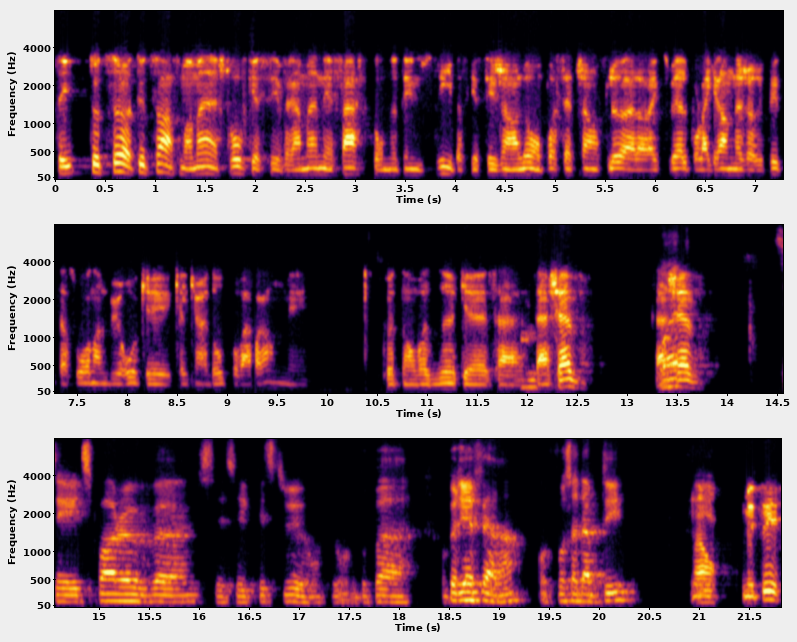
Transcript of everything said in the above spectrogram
tout ça, tout ça en ce moment, je trouve que c'est vraiment néfaste pour notre industrie parce que ces gens-là n'ont pas cette chance-là à l'heure actuelle pour la grande majorité de s'asseoir dans le bureau que quelqu'un d'autre pour apprendre. Mais écoute, on va se dire que ça, ça achève. Ça achève c'est part of, euh, c'est, qu'est-ce que tu veux, on peut, peut pas, on peut rien faire, hein. Il faut s'adapter. Non, mais tu sais,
